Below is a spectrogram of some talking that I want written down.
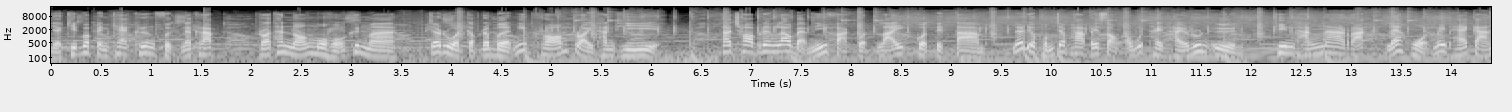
อย่าคิดว่าเป็นแค่เครื่องฝึกนะครับ เพราะถ้าน้องโมโหขึ้นมาจะรวดกับระเบิดนี่พร้อมปล่อยทันที ถ้าชอบเรื่องเล่าแบบนี้ฝากกดไลค์กดติดตาม แล้วเดี๋ยวผมจะพาไปส่องอาวุธไทยๆรุ่นอื่น ที่ทั้งน่ารักและโหดไม่แพ้กัน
